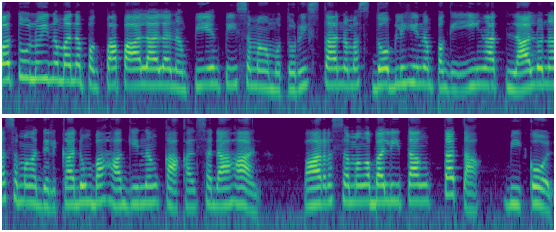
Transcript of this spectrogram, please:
Patuloy naman ang pagpapaalala ng PNP sa mga motorista na mas doblehin ang pag-iingat lalo na sa mga delikadong bahagi ng kakalsadahan. Para sa mga balitang Tatak, Bicol,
